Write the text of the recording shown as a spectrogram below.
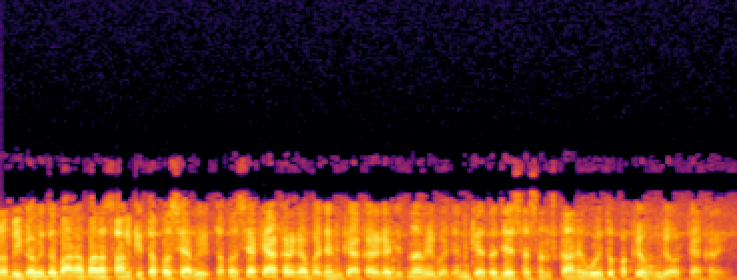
कभी कभी तो बारह बारह साल की तपस्या भी, तपस्या क्या करेगा, भजन क्या करेगा, जितना भी भजन किया था, जैसा संस्कार है, वही तो पक्के होंगे और क्या करेगा?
